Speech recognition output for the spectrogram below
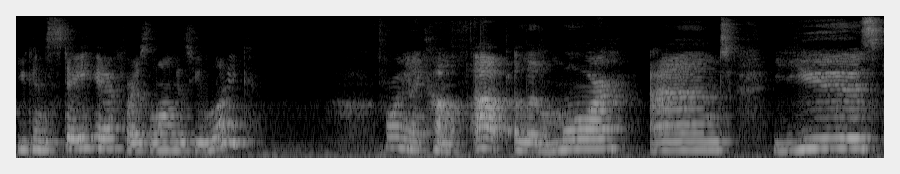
You can stay here for as long as you like. We're going to come up a little more and use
